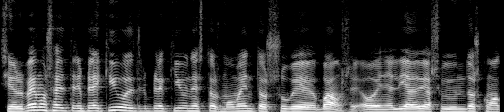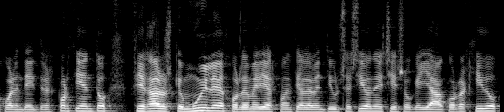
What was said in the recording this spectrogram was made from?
Si nos vemos el triple Q, el triple Q en estos momentos sube, vamos, o en el día de hoy ha subido un 2,43%. Fijaros que muy lejos de media exponencial de 21 sesiones y eso que ya ha corregido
